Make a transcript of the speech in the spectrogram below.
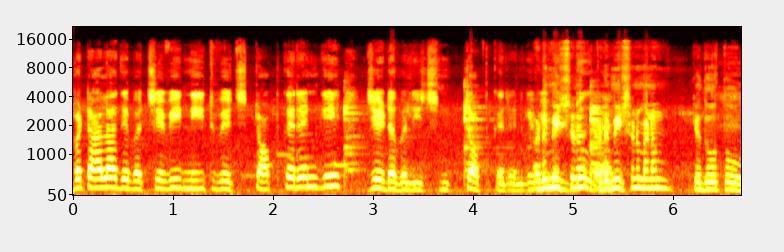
ਬਟਾਲਾ ਦੇ ਬੱਚੇ ਵੀ ਨੀਟ ਵਿੱਚ ਟੌਪ ਕਰਨਗੇ ਜੇ ਡਬਲ ਈ ਚ ਟੌਪ ਕਰਨਗੇ ਐਡਮਿਸ਼ਨ. ਐਡਮਿਸ਼ਨ ਮੈਡਮ ਕਦੋਂ ਤੋਂ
